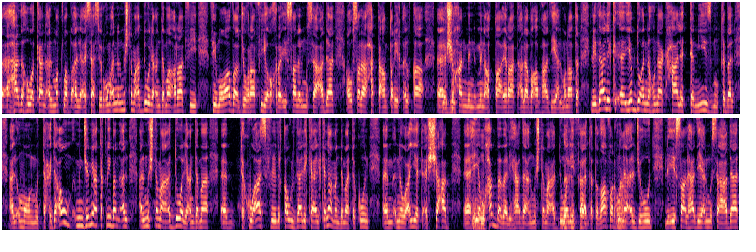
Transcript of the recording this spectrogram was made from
هذا هو كان المطلب الأساسي رغم أن المجتمع الدولي عندما أراد في في مواضع جغرافية أخرى إيصال المساعدات أوصلها حتى عن طريق إلقاء شحن من من الطائرات على بعض هذه المناطق. لذلك يبدو أن هناك حالة تمييز من قبل الأمم المتحدة أو من جميع تقريبا المجتمع الدولي عندما تكون آسف لقول ذلك الكلام عندما تكون نوعية الشعب هي محببة لهذا المجتمع الدولي فتتضافر هنا نعم. الجهود لإيصال هذه المساعدات.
